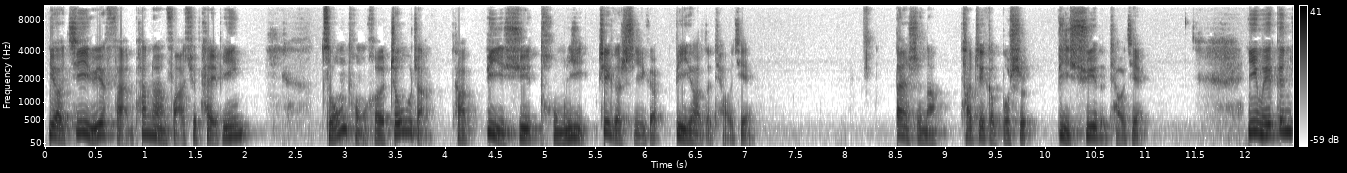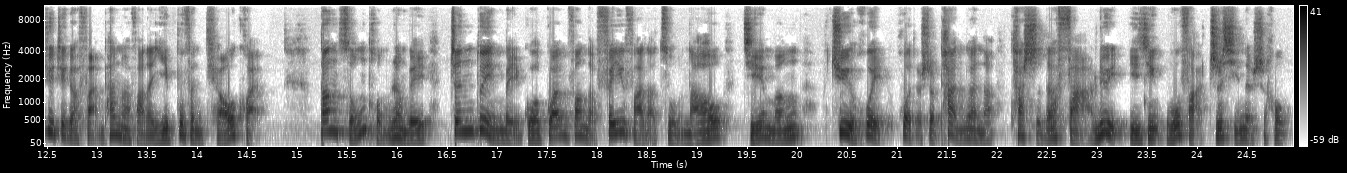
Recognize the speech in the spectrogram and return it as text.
要基于反叛乱法去派兵，总统和州长他必须同意，这个是一个必要的条件。但是呢，他这个不是必须的条件，因为根据这个反叛乱法的一部分条款。当总统认为针对美国官方的非法的阻挠、结盟、聚会或者是叛乱呢，它使得法律已经无法执行的时候，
